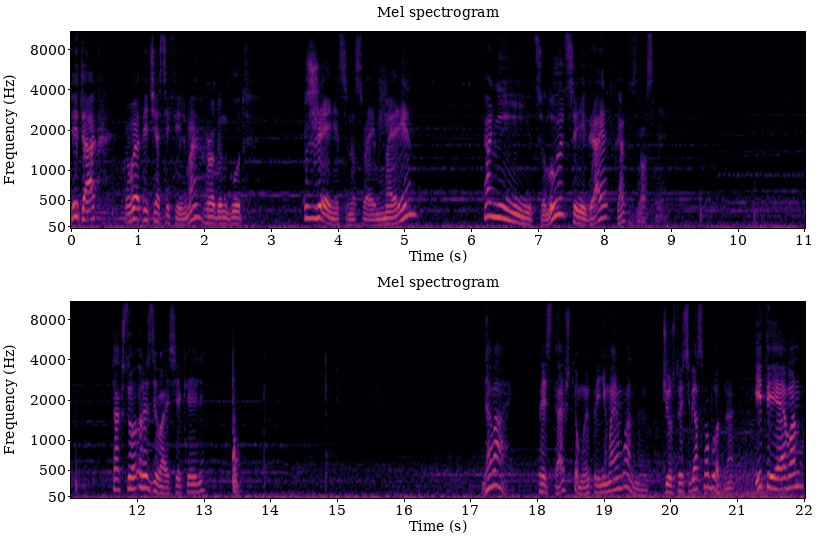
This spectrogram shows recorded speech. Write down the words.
Итак, в этой части фильма Робин Гуд женится на своей Мэриан. Они целуются и играют как взрослые. Так что раздевайся, Кейли. Давай, представь, что мы принимаем ванную. Чувствуй себя свободно. И ты, Эван.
